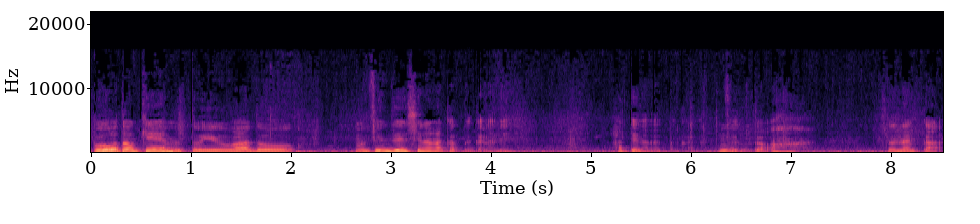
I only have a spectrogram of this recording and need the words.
ボードゲームというワードをもう全然知らなかったからね。ハテナだったからずっと、そうなんか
